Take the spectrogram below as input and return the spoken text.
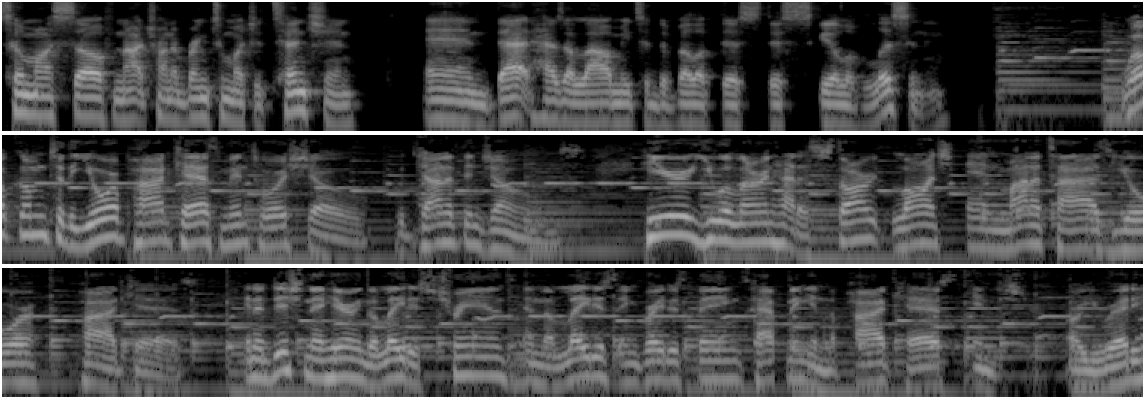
to myself, not trying to bring too much attention, and that has allowed me to develop this this skill of listening. Welcome to the Your Podcast Mentor Show with Jonathan Jones. Here you will learn how to start, launch, and monetize your podcast. In addition to hearing the latest trends and the latest and greatest things happening in the podcast industry. Are you ready?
